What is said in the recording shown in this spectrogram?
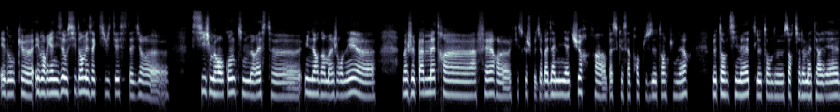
et donc heu et m'organiser aussi dans mes activités. C'est-à-dire, heu, si je me rends compte qu'il me reste, heu, 1 heure dans ma journée, heu, bah, je vais pas me mettre, à faire, qu'est-ce que je peux dire? Bah, de la miniature, enfin, parce que ça prend plus de temps qu'1 heure. Le temps de s'y mettre, le temps de sortir le matériel,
